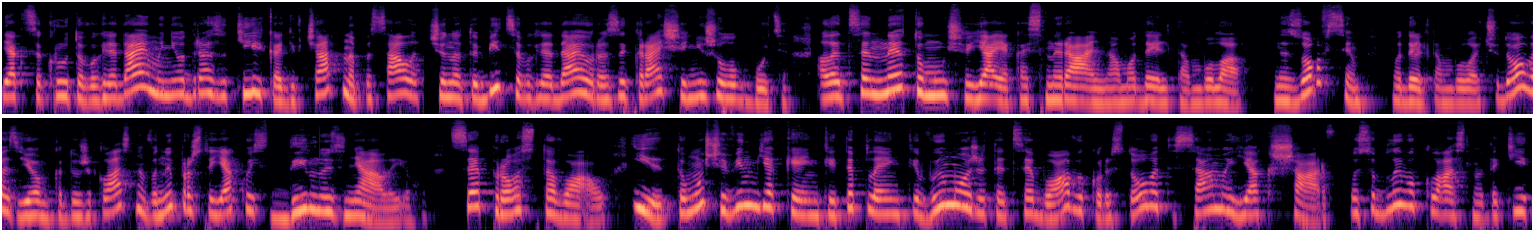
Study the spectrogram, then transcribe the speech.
як це круто виглядає. Мені одразу кілька дівчат написали, що на тобі це виглядає у рази краще ніж у лукбуці. Але це не тому, що я якась нереальна модель там була не зовсім. Модель там була чудова, зйомка дуже класна. Вони просто якось дивно зняли його. Це просто вау. І тому, що він м'якенький, тепленький, ви можете це боа використовувати саме як шарф. Особливо класно такі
